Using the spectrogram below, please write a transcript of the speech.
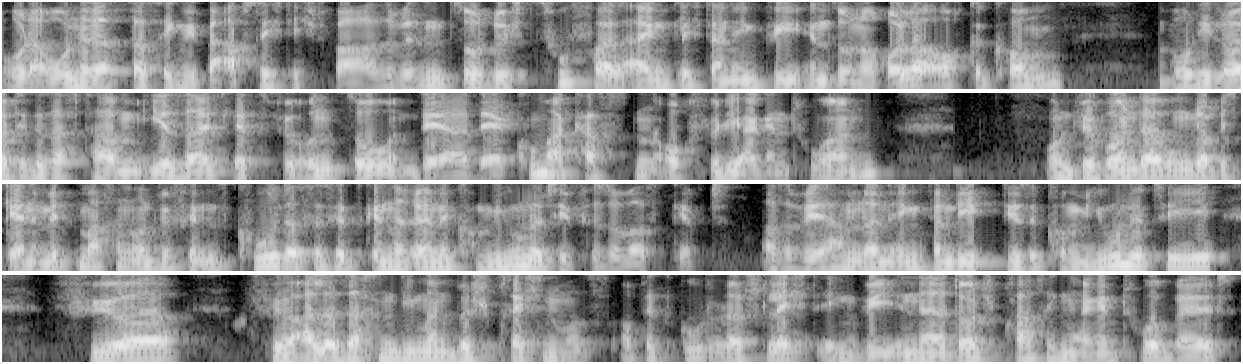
oder ohne dass das irgendwie beabsichtigt war. Also wir sind so durch Zufall eigentlich dann irgendwie in so eine Rolle auch gekommen, wo die Leute gesagt haben, ihr seid jetzt für uns so der, der Kummerkasten, auch für die Agenturen. Und wir wollen da unglaublich gerne mitmachen und wir finden es cool, dass es jetzt generell eine Community für sowas gibt. Also wir haben dann irgendwann die, diese Community für, für alle Sachen, die man besprechen muss, ob jetzt gut oder schlecht irgendwie in der deutschsprachigen Agenturwelt.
